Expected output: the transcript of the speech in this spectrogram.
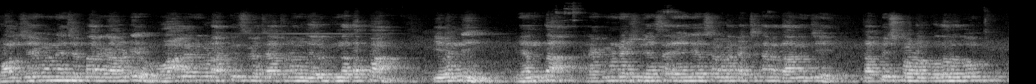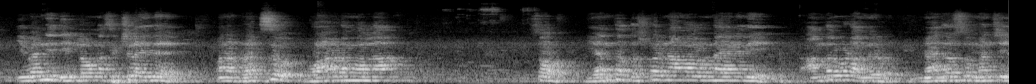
వాళ్ళు చేయమనే చెప్పారు కాబట్టి వాళ్ళని కూడా అక్యూస్గా చేర్చడం జరుగుతుందా తప్ప ఇవన్నీ ఎంత రికమెండేషన్ చేస్తా ఏం చేస్తా కూడా ఖచ్చితంగా దాని నుంచి తప్పించుకోవడం కుదరదు. ఇవన్నీ దీంట్లో ఉన్న శిక్షలు అయితే మన డ్రగ్స్ వాడడం వల్ల సో ఎంత దుష్పరిణామాలు ఉన్నాయనేది అందరూ కూడా మీరు మేజర్స్ మంచి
